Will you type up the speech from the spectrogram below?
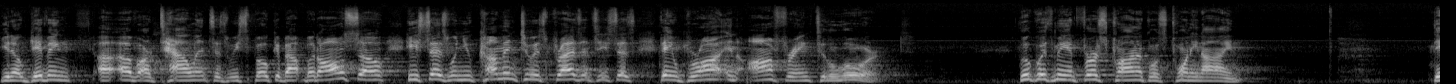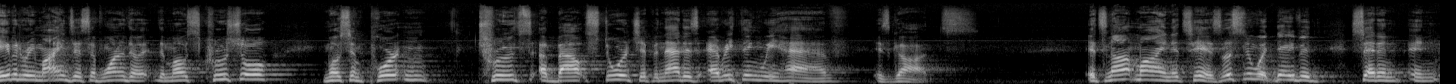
you know, giving uh, of our talents, as we spoke about, but also, he says, when you come into his presence, he says, they brought an offering to the Lord. Look with me in First Chronicles 29. David reminds us of one of the, the most crucial, most important truths about stewardship, and that is everything we have is God's. It's not mine, it's his. Listen to what David said in, in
